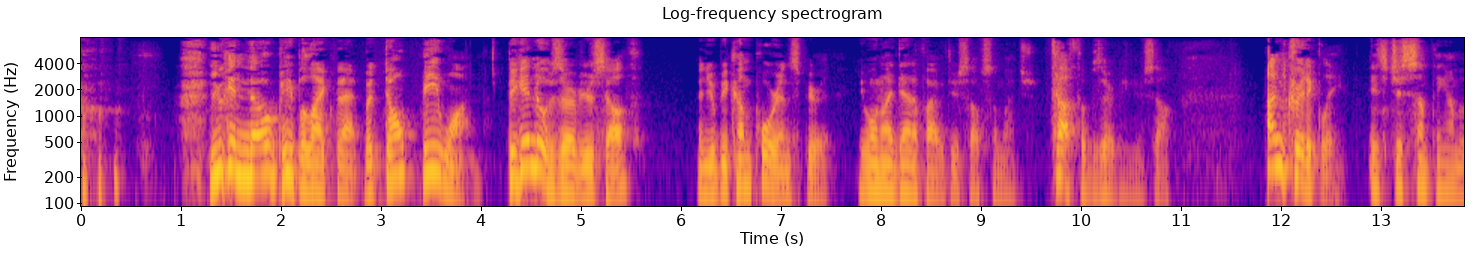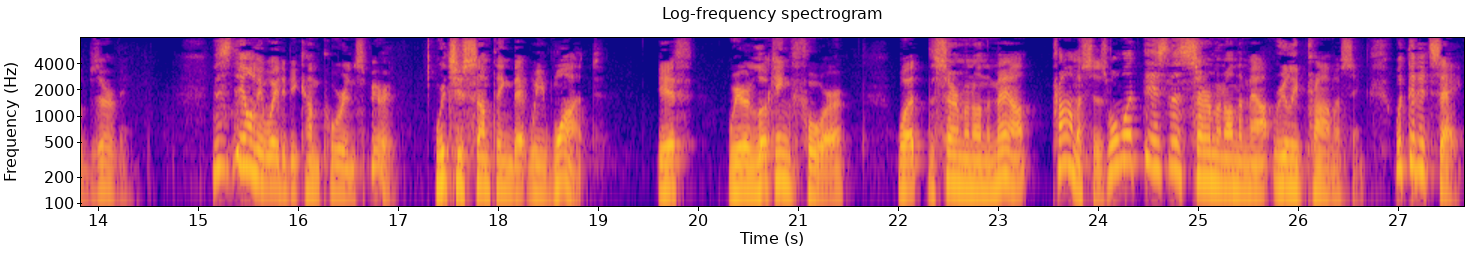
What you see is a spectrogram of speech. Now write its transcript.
You can know people like that, but don't be one. Begin to observe yourself, and you'll become poor in spirit. You won't identify with yourself so much. Tough observing yourself. Uncritically, it's just something I'm observing. This is the only way to become poor in spirit, which is something that we want if we're looking for what the Sermon on the Mount promises. Well, what is the Sermon on the Mount really promising? What did it say?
